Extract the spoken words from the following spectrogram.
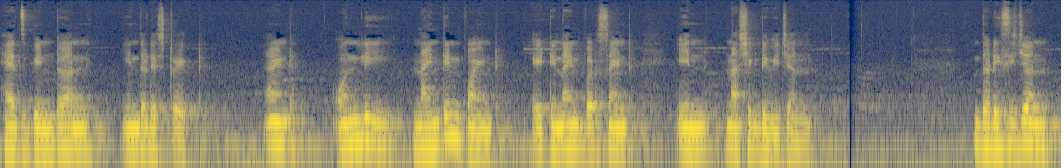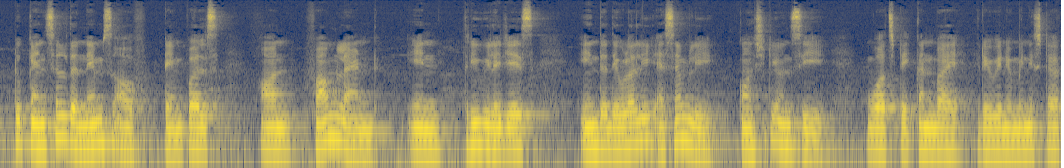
has been done in the district and only 19.89% in Nashik division. The decision to cancel the names of temples on farmland in three villages in the Deolali Assembly constituency was taken by Revenue Minister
